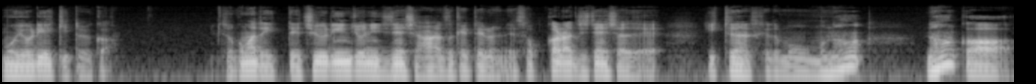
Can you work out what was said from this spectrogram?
最寄り駅というか、そこまで行って駐輪場に自転車預けてるんで、そこから自転車で行ってたんですけども、もうな、なんか、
